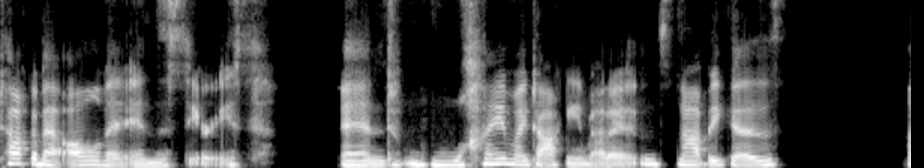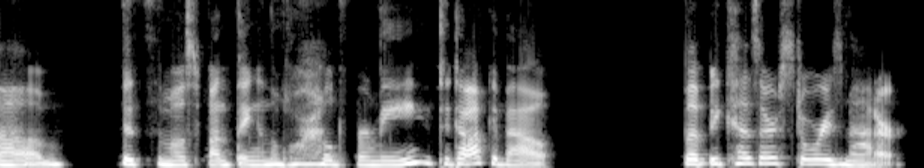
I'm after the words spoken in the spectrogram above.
talk about all of it in this series. And why am I talking about it? It's not because um, it's the most fun thing in the world for me to talk about, but because our stories matter.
